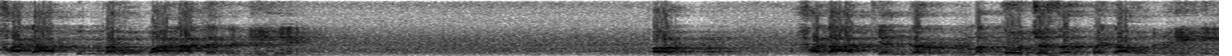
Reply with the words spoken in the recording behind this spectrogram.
हालात को तहोबाला कर रही हैं। और हालात के अंदर मद्दो जजर पैदा हो रहे हैं,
